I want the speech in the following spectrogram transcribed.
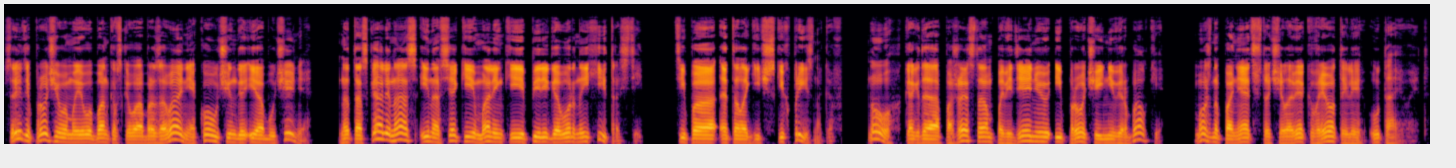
Среди прочего моего банковского образования, коучинга и обучения натаскали нас и на всякие маленькие переговорные хитрости, типа этологических признаков. Ну, когда по жестам, поведению и прочей невербалке можно понять, что человек врет или утаивает.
